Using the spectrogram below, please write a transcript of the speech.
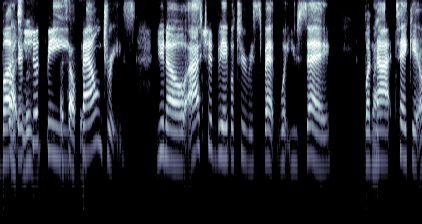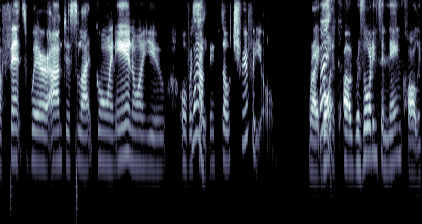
but right, there absolutely. should be boundaries. You know. I should be able to respect what you say, but right. not take it offense where I'm just like going in on you over right. something so trivial right, right. going uh, resorting to name calling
